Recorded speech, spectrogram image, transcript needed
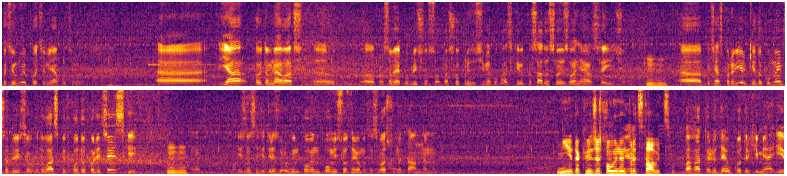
потім ви, потім я, потім ви. Е, я повідомляю вас е, е, про себе як публічна особа, що прізвище ім'я по батькові, посаду своє звання і все інше. Угу. Е, під час перевірки документів, дивіться, до вас підходив поліцейський, Угу. і з статті 32 він повинен повністю ознайомитися з вашими даними. Ні, так він же ж повинен представитися. Багато людей, у котрих ім'я і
